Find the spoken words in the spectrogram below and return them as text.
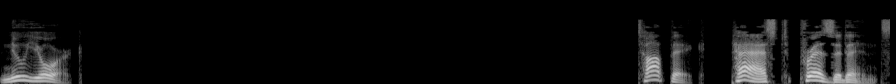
New York. Topic: Past presidents.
